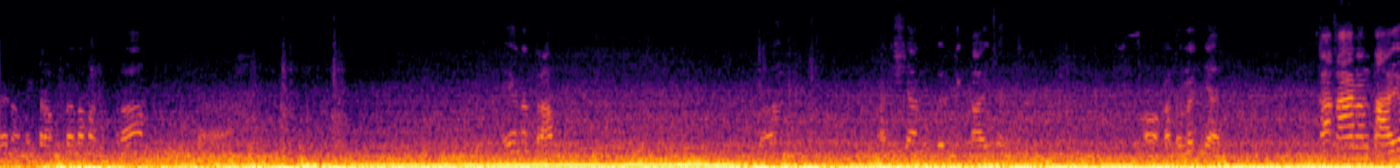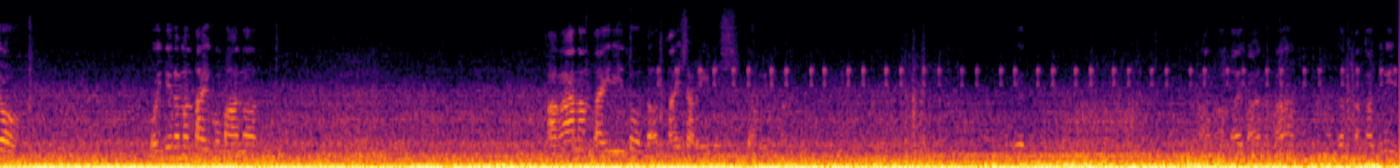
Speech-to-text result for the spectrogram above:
Ayan o, may Trump na naman. Trump. Ayan ang Trump. Diba? Alis yan, overtake tayo dyan. O, katulad yan. Kakanan tayo. Pwede naman tayo kumanan. Kakanan tayo dito, daan tayo sa release. Dami naman. Yun. Kanan tayo, kanan ha. Hanggang naka-green.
